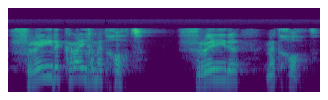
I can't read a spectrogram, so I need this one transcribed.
vrede krijgen met God. Vrede met God.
